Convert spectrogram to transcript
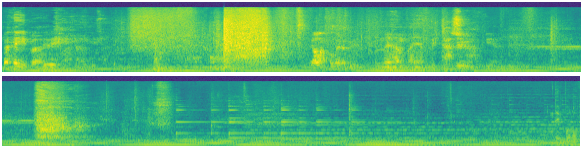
Päivää. Jalakko meidän piti. Nehän meidän pitäisi. Miten polut?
